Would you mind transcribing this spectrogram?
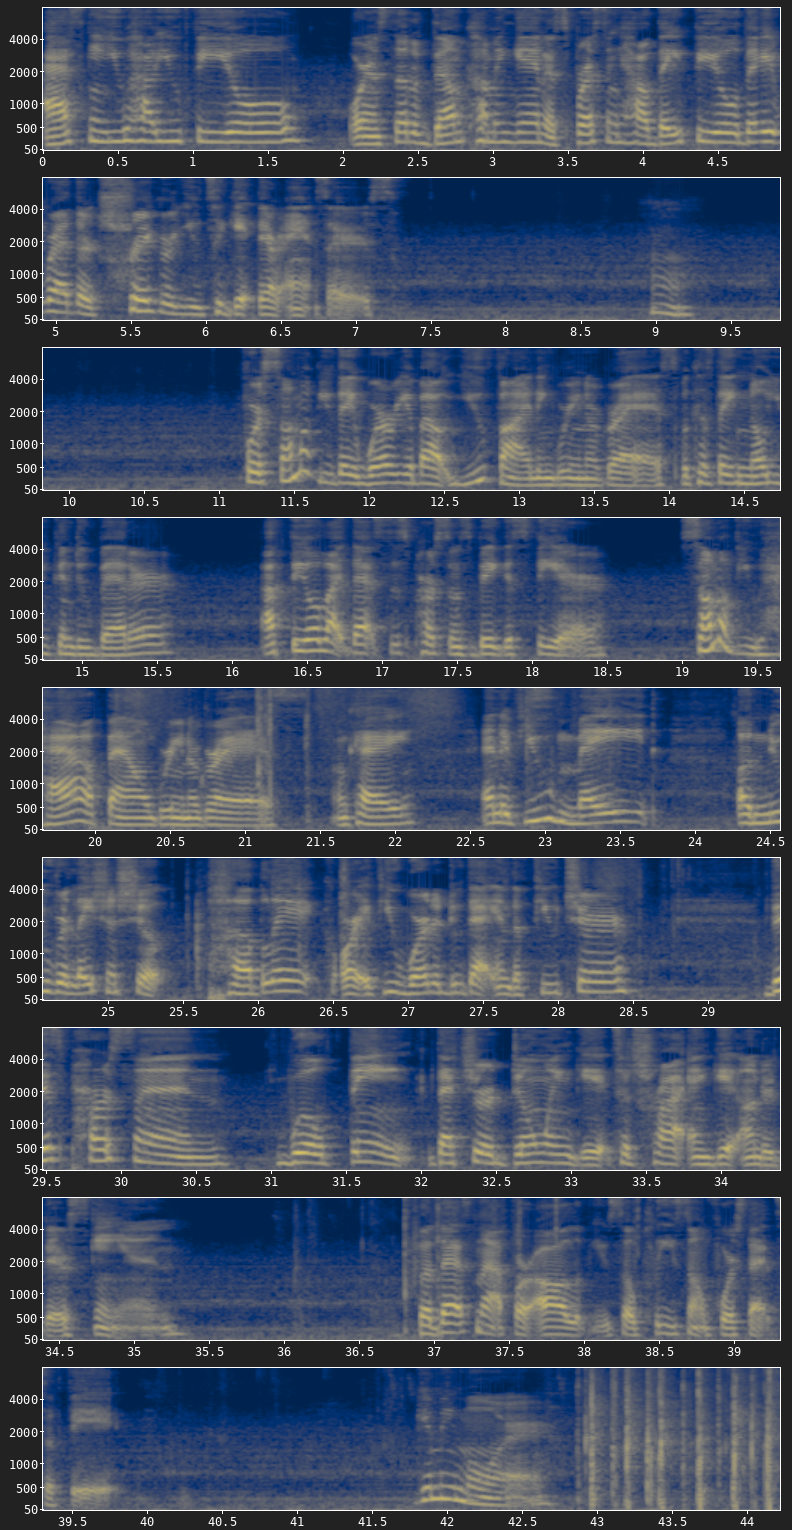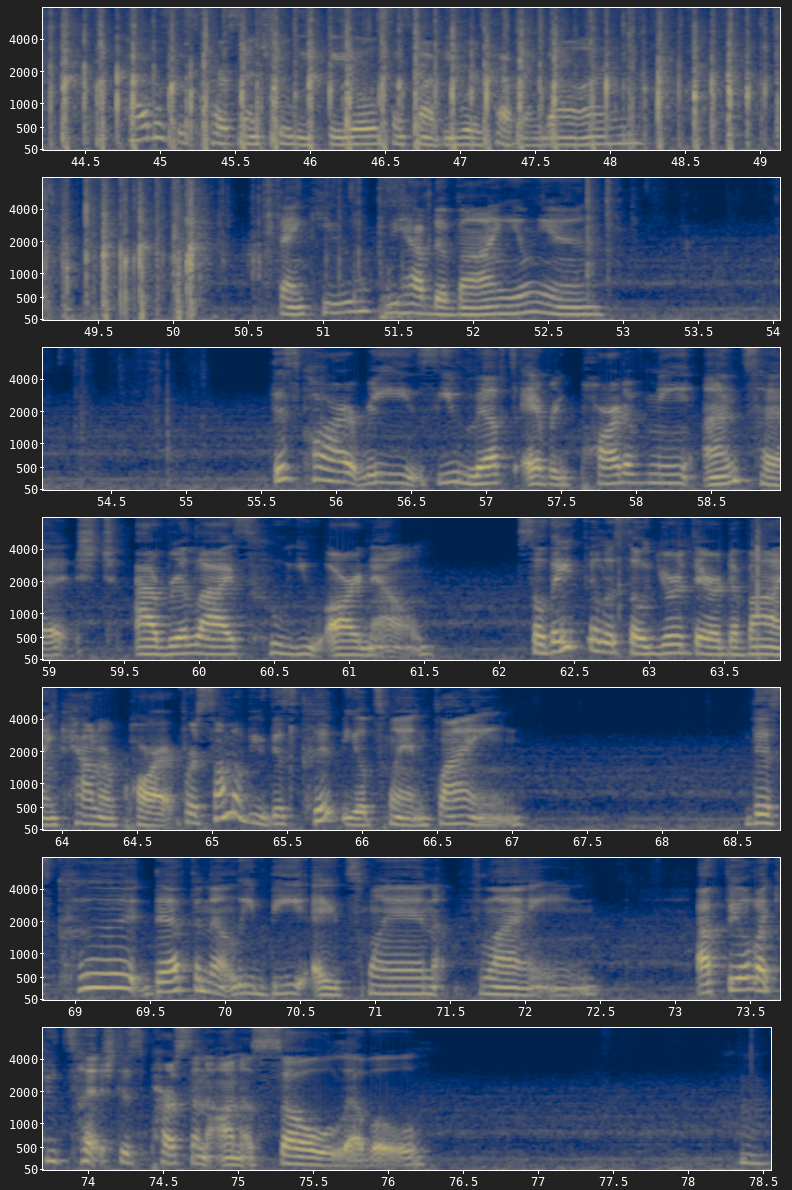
asking you how you feel, or instead of them coming in expressing how they feel, they'd rather trigger you to get their answers. Hmm. For some of you, they worry about you finding greener grass because they know you can do better. I feel like that's this person's biggest fear. Some of you have found greener grass, okay? And if you made a new relationship public, or if you were to do that in the future, this person will think that you're doing it to try and get under their skin. But that's not for all of you, so please don't force that to fit. Give me more. How does this person truly feel since my viewers haven't gone? Thank you. We have Divine Union. This card reads, You left every part of me untouched. I realize who you are now. So they feel as though you're their divine counterpart. For some of you, this could be a twin flame. This could definitely be a twin flame. I feel like you touched this person on a soul level. Hmm.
